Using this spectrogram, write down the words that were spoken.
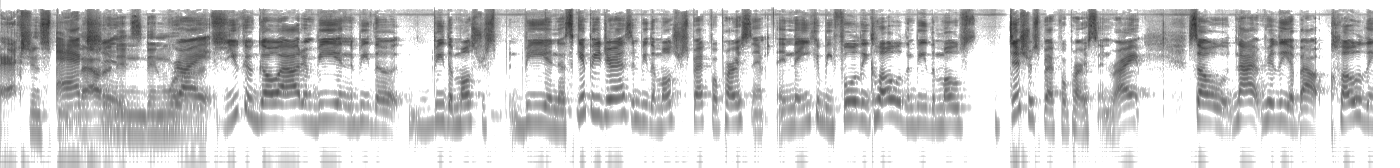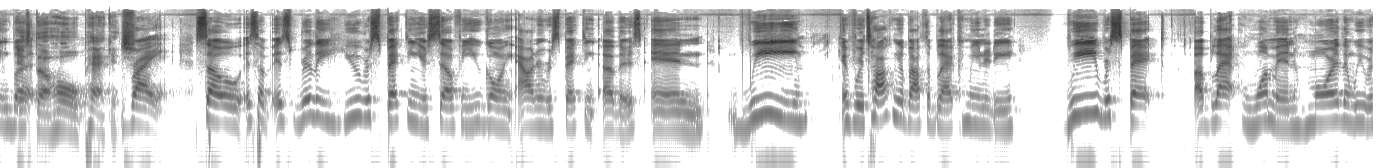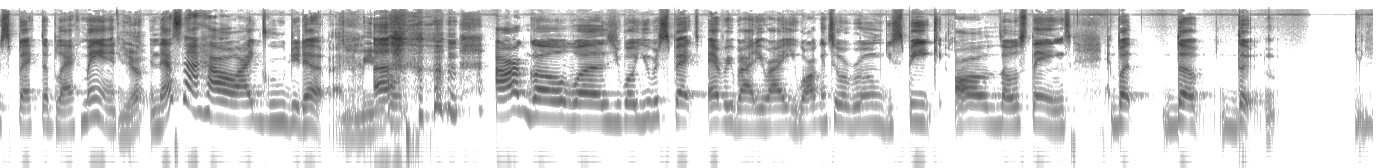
actions speak actions, louder than, than words. right? You could go out and be and be the be the most be in a skimpy dress and be the most respectful person, and then you could be fully clothed and be the most disrespectful person, right? So not really about clothing, but it's the whole package. Right. So it's a, it's really you respecting yourself and you going out and respecting others. And we, if we're talking about the black community, we respect a black woman more than we respect a black man. Yep. And that's not how I grew it up. And the media Um, our goal was well, you respect everybody, right? You walk into a room, you speak, all those things. But the the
